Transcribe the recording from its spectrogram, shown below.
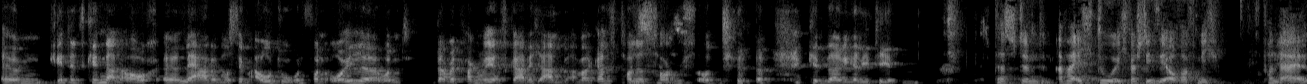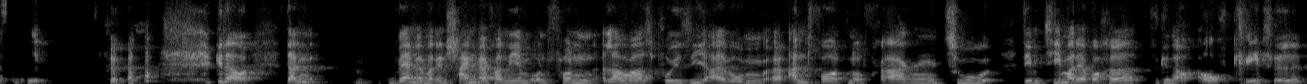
ähm, Gretels Kindern auch äh, lernen aus dem Auto und von Eule und damit fangen wir jetzt gar nicht an, aber ganz tolle Songs und Kinderrealitäten. Das stimmt. Aber ich du, ich verstehe sie auch oft nicht. Von daher ist es okay. genau. Dann werden wir mal den Scheinwerfer nehmen und von Lauras Poesiealbum äh, Antworten und Fragen zu dem Thema der Woche, genau, auf Gretel.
